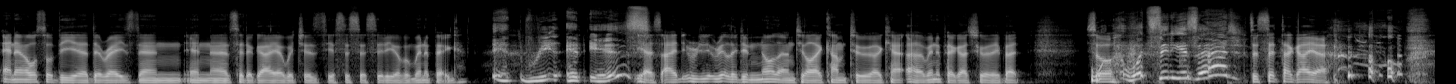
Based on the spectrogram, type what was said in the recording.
and also the uh, the raised in in uh, Setagaya, which is the sister city of Winnipeg. It re- it is. Yes, I re- really didn't know that until I come to uh, Ca- uh, Winnipeg actually, but. So What city is that? the Setagaya.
